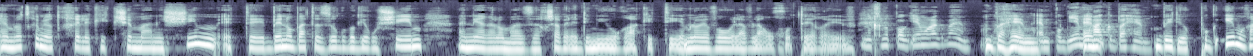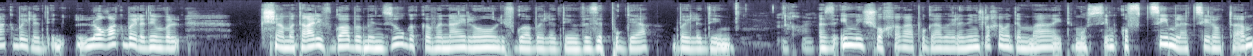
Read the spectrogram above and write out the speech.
הם לא צריכים להיות חלק, כי כשמענישים את אה, בן או בת הזוג בגירושים, אני אראה לו מה זה, עכשיו הילדים יהיו רק איתי, הם לא יבואו אליו לארוחות ערב. אנחנו פוגעים רק בהם. אנחנו- בהם. הם פוגעים הם- רק בהם. בדיוק, פוגעים רק בילדים, לא רק בילדים, אבל כשהמטרה היא לפגוע בבן זוג, הכוונה היא לא לפגוע בילדים, וזה פוגע בילדים. נכון. אז אם מישהו אחר היה פוגע בילדים שלכם, אתם מה הייתם עושים? קופצים להציל אותם,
